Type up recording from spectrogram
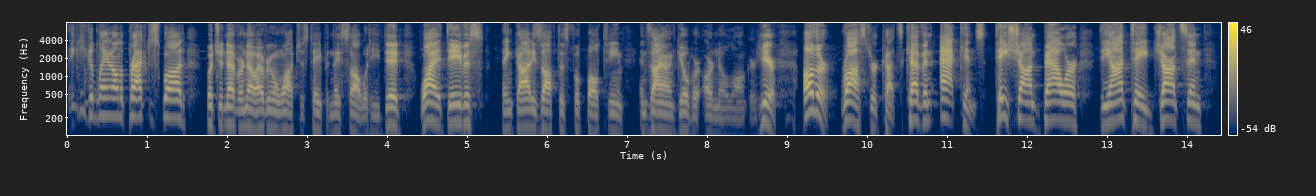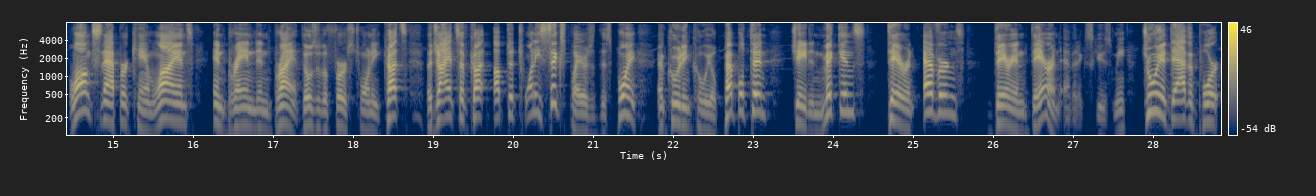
I think he could land on the practice squad, but you never know. Everyone watches tape and they saw what he did. Wyatt Davis, thank God he's off this football team, and Zyon Gilbert are no longer here. Other roster cuts Kevin Atkins, Tashawn Bower, Diontae Johnson, long snapper Cam Lyons, and Brandon Bryant. Those are the first 20 cuts. The Giants have cut up to 26 players at this point, including Khalil Pimpleton, Jaydon Mickens, Darren Evans, Darren Darren Evans, excuse me, Julian Davenport,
